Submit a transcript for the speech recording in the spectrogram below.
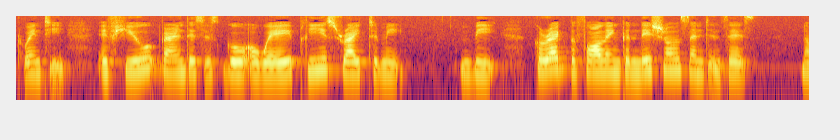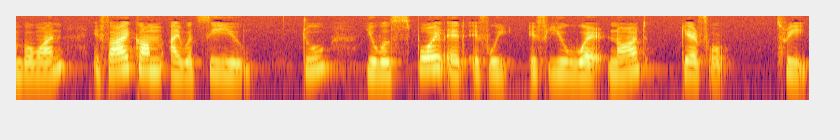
20 if you parenthesis go away please write to me b correct the following conditional sentences number 1 if i come i would see you 2 you will spoil it if we if you were not careful 3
